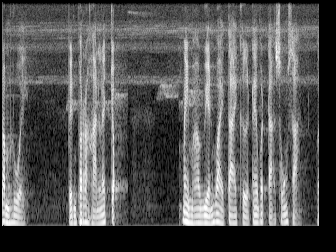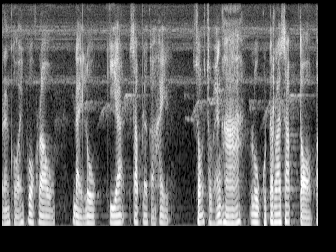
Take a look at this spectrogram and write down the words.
ร่ำรวย เป็นพระรหันและจบ ไม่มาเวียนว่ายตายเกิดในวัฏสงสารเพราะนั้นขอให้พวกเราได้โลกียะทรัพย์แล้วก็ให้สแสวงหาโลกุตระทรัพย์ต่อไป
